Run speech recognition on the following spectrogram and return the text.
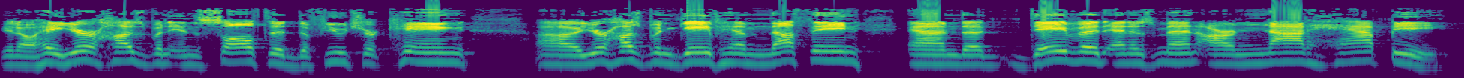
You know, hey, your husband insulted the future king. Uh, your husband gave him nothing and uh, David and his men are not happy.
